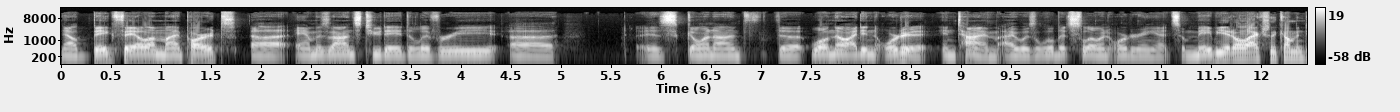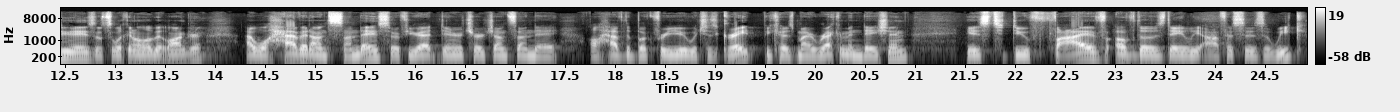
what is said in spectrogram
Now, big fail on my part. Uh, Amazon's two day delivery uh, is going on the well no i didn't order it in time. I was a little bit slow in ordering it. So maybe it'll actually come in two days. It's looking a little bit longer. I will have it on sunday. So if you're at dinner church on sunday i'll have the book for you which is great because my recommendation is to do five of those daily offices a week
